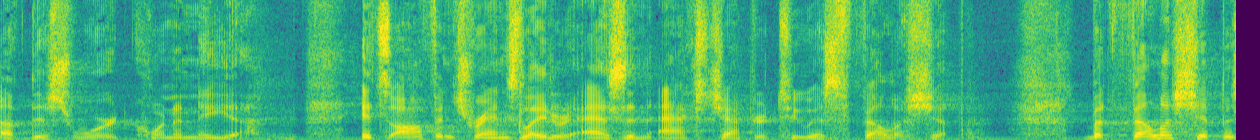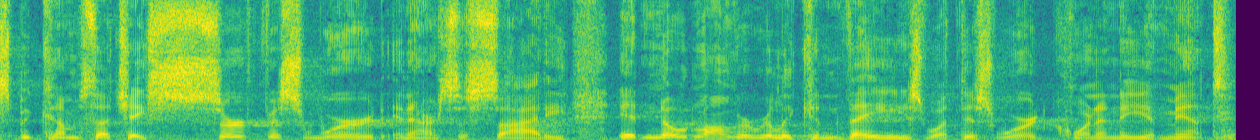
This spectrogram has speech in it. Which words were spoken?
of this word, koinonia. It's often translated as in Acts chapter 2 as fellowship. But fellowship has become such a surface word in our society, it no longer really conveys what this word koinonia meant.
